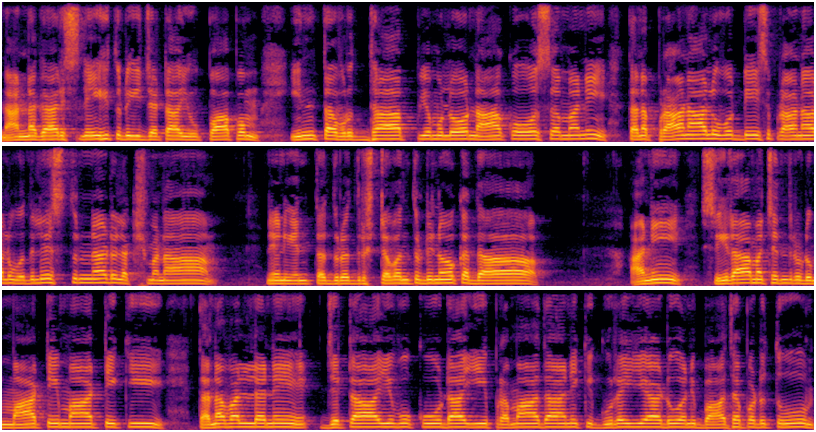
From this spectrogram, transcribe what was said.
నాన్నగారి స్నేహితుడు ఈ జటాయు పాపం ఇంత వృద్ధాప్యములో నా కోసమని తన ప్రాణాలు ఒడ్డేసి ప్రాణాలు వదిలేస్తున్నాడు లక్ష్మణ. నేను ఎంత దురదృష్టవంతుడినో కదా. అని శ్రీరామచంద్రుడు మాటి మాటికి తన వల్లనే జటాయువు కూడా ఈ ప్రమాదానికి గురయ్యాడు అని బాధపడుతూ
